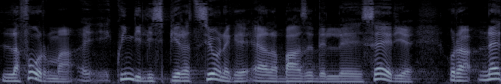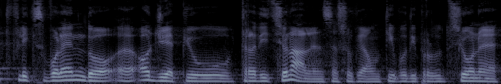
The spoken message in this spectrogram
la forma e quindi l'ispirazione che è alla base delle serie. Ora, Netflix volendo eh, oggi è più tradizionale, nel senso che ha un tipo di produzione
